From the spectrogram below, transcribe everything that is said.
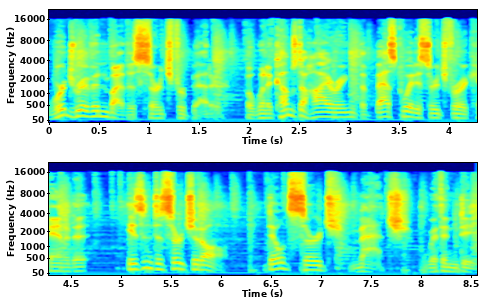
We're driven by the search for better. But when it comes to hiring, the best way to search for a candidate isn't to search at all. Don't search match with Indeed.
